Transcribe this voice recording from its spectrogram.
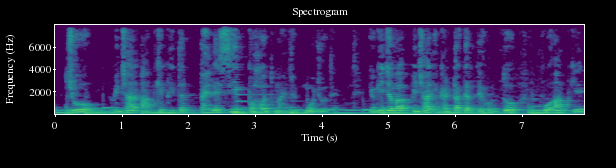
जो विचार आपके भीतर पहले से बहुत मौजूद है? क्योंकि जब आप विचार इकट्ठा करते हो तो वो आपके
